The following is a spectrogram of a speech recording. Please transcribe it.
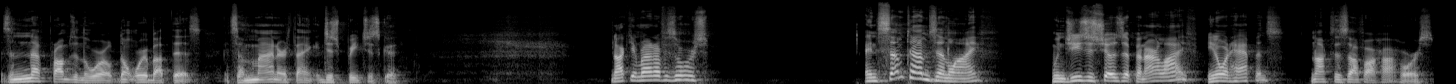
There's enough problems in the world. Don't worry about this. It's a minor thing. It just preaches good. Knock him right off his horse. And sometimes in life, when Jesus shows up in our life, you know what happens? Knocks us off our high horse.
